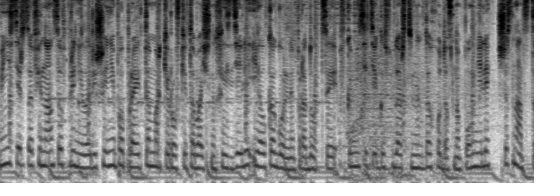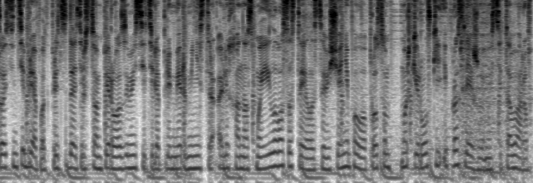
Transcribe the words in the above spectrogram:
Министерство финансов приняло решение по проектам маркировки табачных изделий и алкогольной продукции. В Комитете государственных доходов напомнили, 16 сентября под председательством первого заместителя премьер-министра Алихана Смаилова состоялось совещание по вопросам маркировки и прослеживаемости товаров.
